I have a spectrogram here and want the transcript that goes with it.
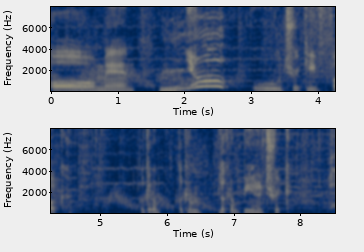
oh man no ooh tricky fuck. Look at him! Look at him! Look at him being a trick. Why?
